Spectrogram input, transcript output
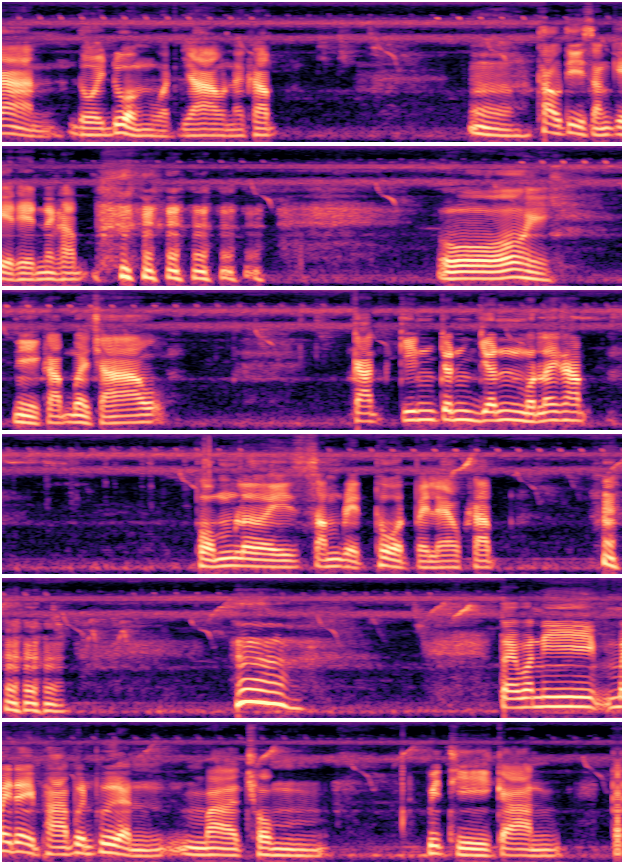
ก้านโดยด้วงหนวดยาวนะครับ เออเท่าที่สังเกตเห็นนะครับ โอ้ย นี่ครับเมื่อเช้า กัดกินจนเย็นหมดเลยครับ ผมเลยสำเร็จโทษไปแล้วครับ แต่วันนี้ไม่ได้พาเพื่อนๆมาชมวิธีการก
